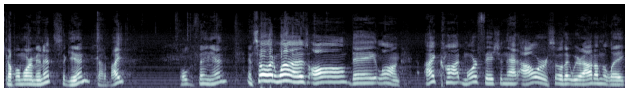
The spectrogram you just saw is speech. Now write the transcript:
Couple more minutes, again, got a bite, pulled the thing in. And so it was all day long. I caught more fish in that hour or so that we were out on the lake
